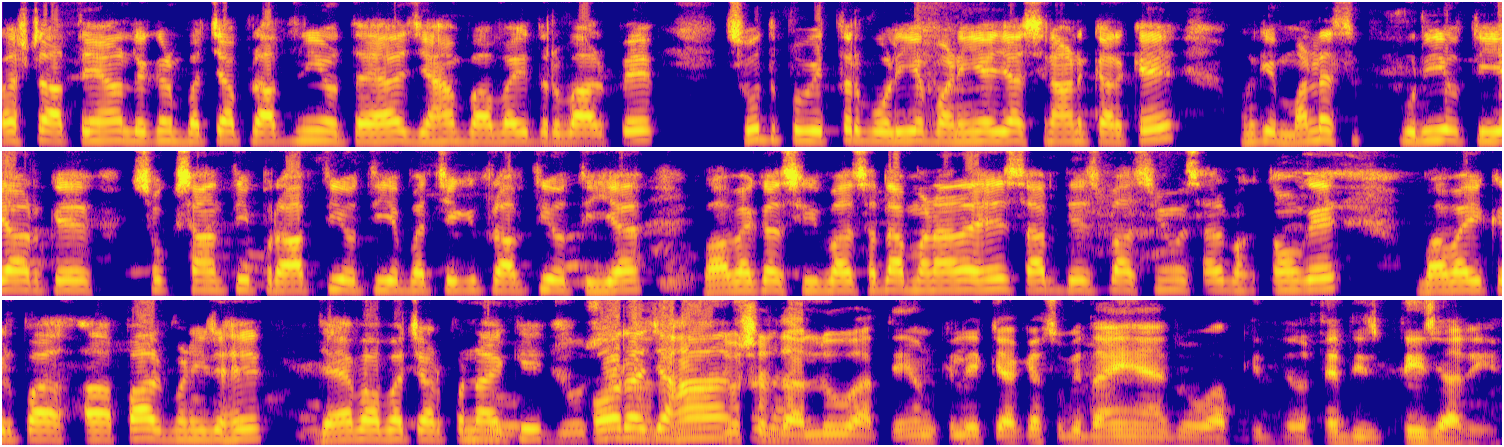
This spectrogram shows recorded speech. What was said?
कष्ट आते हैं लेकिन बच्चा प्राप्त नहीं होता है। जहाँ बाबा दरबार पे शुद्ध पवित्र बोलियाँ बनी है या स्नान करके उनकी मन पूरी होती है और उनके सुख शांति प्राप्ति होती है बच्चे की प्राप्ति होती है। बाबा का आशीर्वाद सदा बना रहे। सब देशवासियों सब भक्तों के बाबा की कृपा अपार बनी रहे। जय बाबा चरपना की। और जहाँ जो श्रद्धालु आते हैं उनके लिए क्या क्या सुविधाएँ हैं जो आपकी तरफ़ से दी जा रही है?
